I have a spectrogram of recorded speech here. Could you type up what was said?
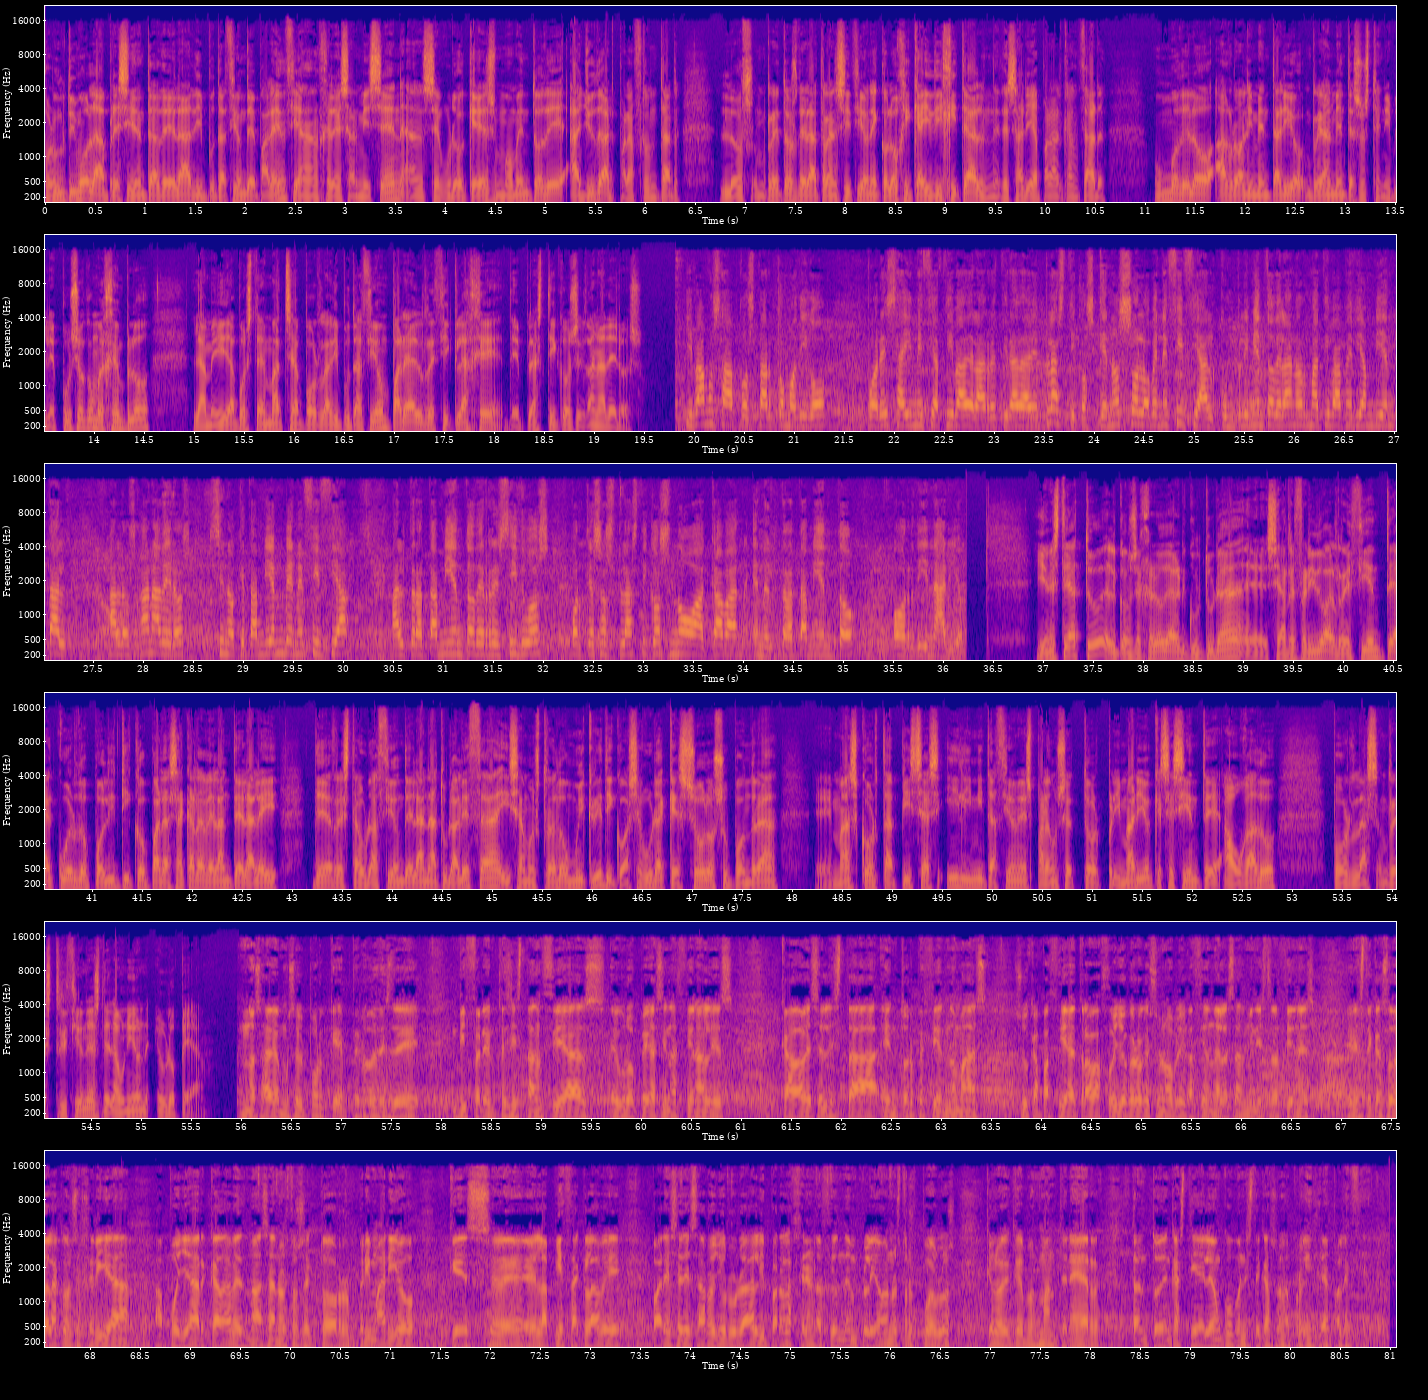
Por último, la presidenta de la Diputación de Palencia, Ángeles Armisen, aseguró que es momento de ayudar para afrontar los retos de la transición ecológica y digital necesaria para alcanzar un modelo agroalimentario realmente sostenible. Puso como ejemplo la medida puesta en marcha por la Diputación para el reciclaje de plásticos ganaderos. Y vamos a apostar, como digo, por esa iniciativa de la retirada de plásticos, que no solo beneficia al cumplimiento de la normativa medioambiental a los ganaderos, sino que también beneficia al tratamiento de residuos, porque esos plásticos no acaban en el tratamiento ordinario. Y en este acto, el consejero de Agricultura eh, se ha referido al reciente acuerdo político para sacar adelante la ley de restauración de la naturaleza y se ha mostrado muy crítico. Asegura que solo supondrá eh, más cortapisas y limitaciones para un sector primario que se siente ahogado por las restricciones de la Unión Europea. No sabemos el por qué, pero desde diferentes instancias europeas y nacionales cada vez se le está entorpeciendo más su capacidad de trabajo. Yo creo que es una obligación de las administraciones, en este caso de la Consejería, apoyar cada vez más a nuestro sector primario, que es eh, la pieza clave para ese desarrollo rural y para la generación de empleo en nuestros pueblos, que es lo que queremos mantener tanto en Castilla y León como en este caso en la provincia de Palencia.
